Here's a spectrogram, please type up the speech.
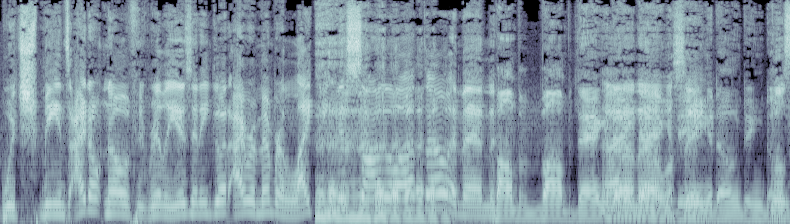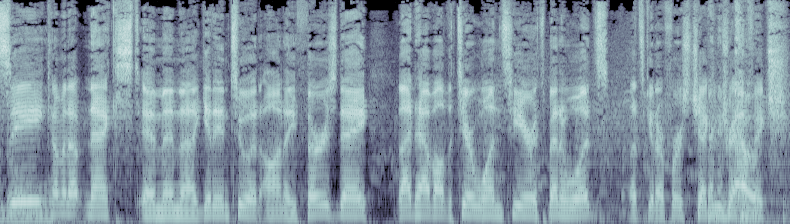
which means I don't know if it really is any good. I remember liking this song a lot though, and then Bomb, bomb, dang, I dang, don't know. dang, We'll ding, see. a dong, ding, dong, we'll see dong. coming up next, and then uh, get into it on a Thursday. Glad to have all the tier ones here. It's Ben and Woods. Let's get our first check Ben of traffic. Coach.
